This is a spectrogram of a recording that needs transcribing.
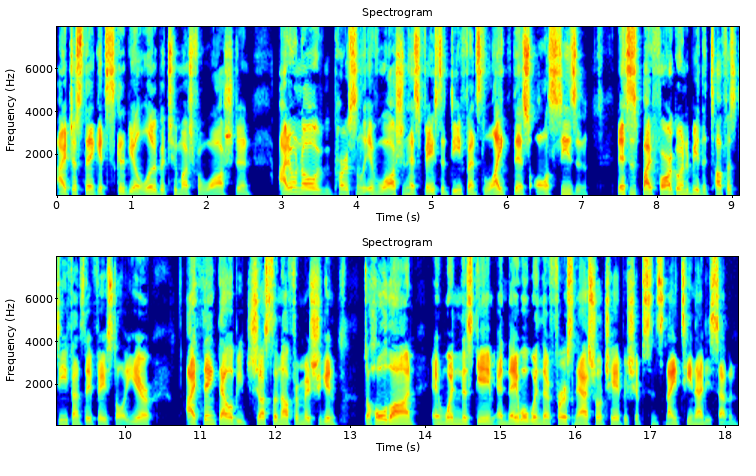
I just think it's going to be a little bit too much for Washington. I don't know personally if Washington has faced a defense like this all season. This is by far going to be the toughest defense they faced all year. I think that will be just enough for Michigan to hold on and win this game, and they will win their first national championship since 1997.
